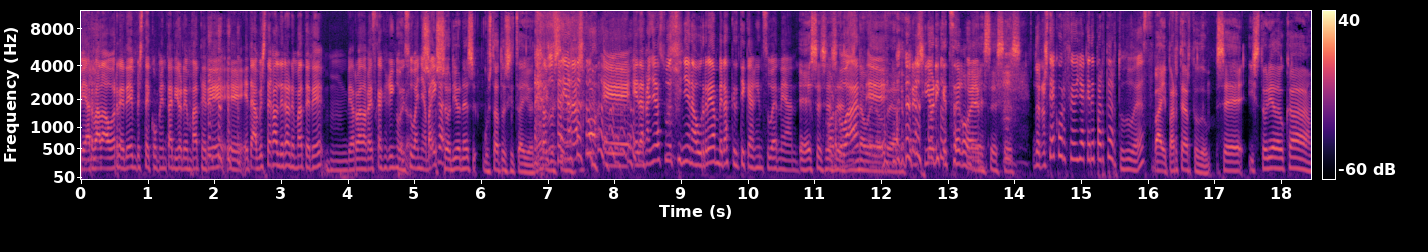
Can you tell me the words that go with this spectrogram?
behar bada hor ere, beste komentarioren bat ere, e, eta beste galderaren bat ere, mm, behar bada gaizkak egingo dizu, baina bai, so- Zorionez, gustatu zitzaion. eh? Gustatu zaion asko, e, eta gainera zu ez zinen aurrean berak kritika egin zuenean. Ez, ez, ez, Orduan, e, presiorik ez zegoen. Ez, ez, ez. Donostiako orfeoiak ere parte hartu du, ez? Bai, parte hartu du. Ze historia dauka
